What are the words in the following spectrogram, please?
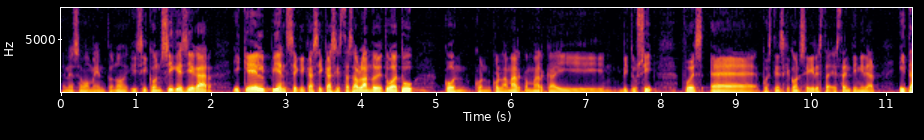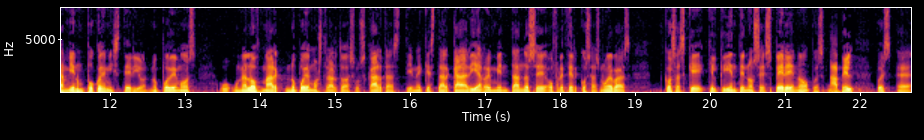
en ese momento, ¿no? Y si consigues llegar y que él piense que casi casi estás hablando de tú a tú con, con- con la marca, marca y B2C, pues, eh, pues tienes que conseguir esta, esta intimidad. Y también un poco de misterio. No podemos, una Love Mark no puede mostrar todas sus cartas. Tiene que estar cada día reinventándose, ofrecer cosas nuevas, cosas que, que el cliente no se espere, ¿no? Pues Apple pues eh,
